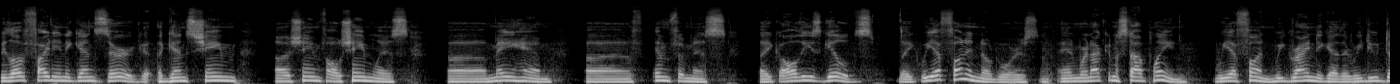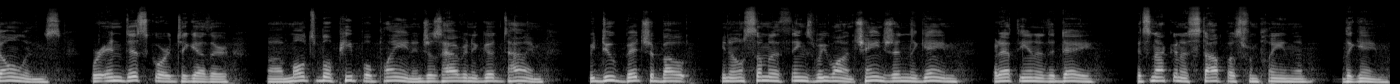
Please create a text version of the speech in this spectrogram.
We love fighting against Zerg, against Shame, uh, Shamefall, Shameless, uh, Mayhem, uh, Infamous, like all these guilds. Like we have fun in Node Wars, and we're not gonna stop playing. We have fun. We grind together. We do dolans. We're in Discord together. Uh, multiple people playing and just having a good time. We do bitch about you know, some of the things we want changed in the game, but at the end of the day, it's not going to stop us from playing the, the game.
